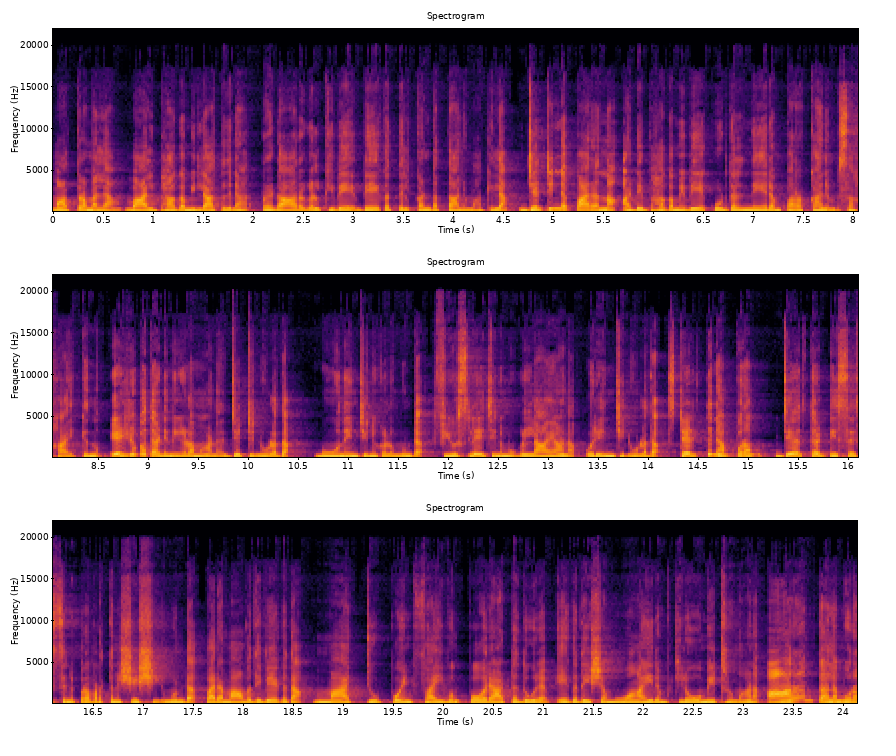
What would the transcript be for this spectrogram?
മാത്രമല്ല വാൽഭാഗമില്ലാത്തതിനാൽ റഡാറുകൾക്ക് ഇവയെ വേഗത്തിൽ കണ്ടെത്താനുമാകില്ല. ജെറ്റിന്റെ പരന്ന അടിഭാഗം ഇവയെ കൂടുതൽ നേരം പറക്കാനും സഹായിക്കുന്നു. എഴുപതടി നീളമാണ് ജെറ്റിനുള്ളത്. മൂന്ന് എഞ്ചിനുകളുമുണ്ട്. ഫ്യൂസ്ലേജിന് മുകളിലായാണ് ഒരു എഞ്ചിനുള്ളത്. സ്റ്റെൽത്തിനപ്പുറം ജെ തേർട്ടി സിക്സിന് പ്രവർത്തനശേഷിയുമുണ്ട്. പരമാവധി വേഗത മാറ്റ് ടു പോയിന്റ് ഫൈവും പോരാട്ട ദൂരം ഏകദേശം മൂവായിരം കിലോമീറ്ററുമാണ്. ആറാം തലമുറ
